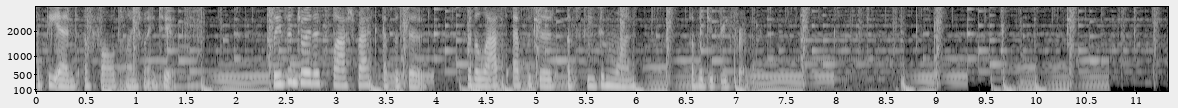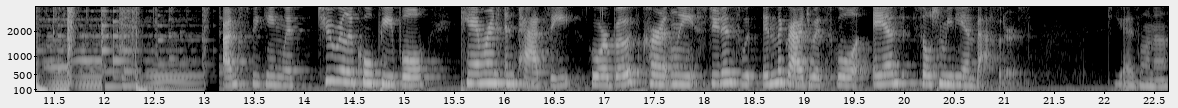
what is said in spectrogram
at the end of fall 2022. Please enjoy this flashback episode for the last episode of season one of A Degree Further. I'm speaking with two really cool people, Cameron and Patsy, who are both currently students within the graduate school and social media ambassadors. Do you guys want to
